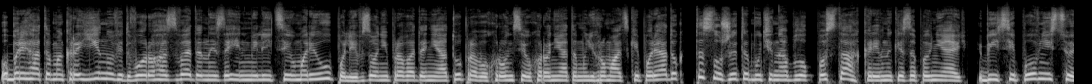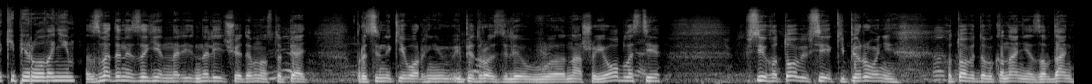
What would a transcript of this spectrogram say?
Оберігатиме країну від ворога зведений загін міліції у Маріуполі. В зоні проведення АТО правоохоронці охоронятимуть громадський порядок та служитимуть на блокпостах. Керівники запевняють, бійці повністю екіпіровані. Зведений загін налі- налічує 95 працівників органів і підрозділів е, нашої області. Всі готові, всі екіпіровані, готові до виконання завдань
